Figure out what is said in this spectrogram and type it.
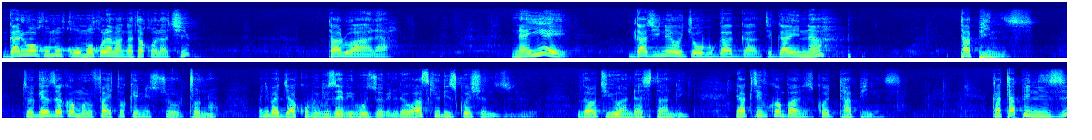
galiwo okumukuuma okulaba nga takola ki? Talwala naye gakinayo kyobugagga nti galina tapins tugenzeko mu phytochemistry olutono manyi bajja kubibuza ebibuuzo bino. They ask you these questions without you understanding. The active compound is called tapins katapins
